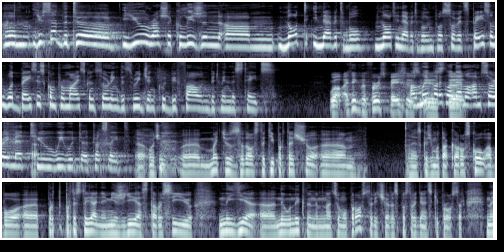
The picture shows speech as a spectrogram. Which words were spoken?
Um, you said that uh, EU-Russia collision um, not inevitable, not inevitable in post-Soviet space. On what basis compromise concerning this region could be found between the states? Well, I think the first basis А ми is перекладемо the, I'm sorry, Matthew, we would uh, translate. Е, Отже, е, Меттю згадав статті про те, що. е, Скажімо так, розкол або е, протистояння між ЄС та Росією не є е, неуникненим на цьому просторі через пострадянський простір. На,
